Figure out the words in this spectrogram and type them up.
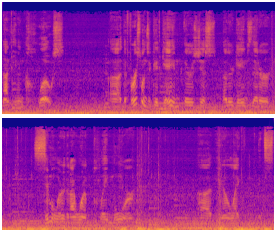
Not even close. Uh, the first one's a good game. There's just other games that are similar that I want to play more. Uh, you know, like it's.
